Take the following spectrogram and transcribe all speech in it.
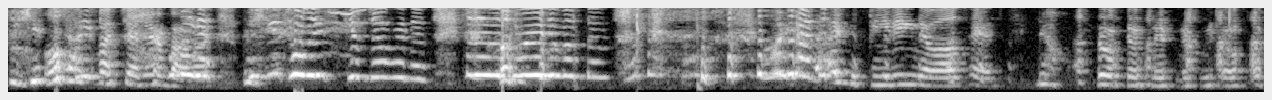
We get to Oh talk about Jenna and Barbara. Oh my god, because you totally skipped over them, and I was worried about them. oh my god, I'm beating Noel's hands. No, no, no, no, no, no.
